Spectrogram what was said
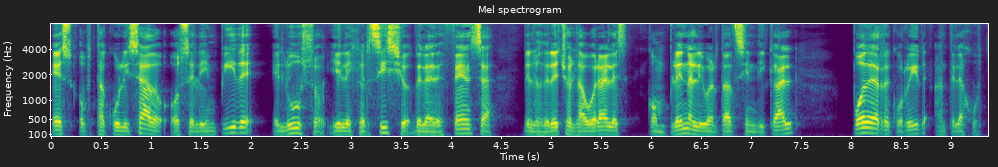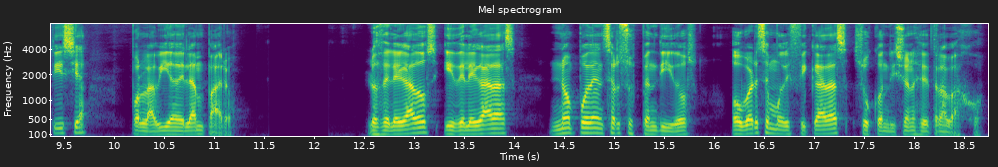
es obstaculizado o se le impide el uso y el ejercicio de la defensa de los derechos laborales con plena libertad sindical, puede recurrir ante la justicia por la vía del amparo. Los delegados y delegadas no pueden ser suspendidos o verse modificadas sus condiciones de trabajo.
